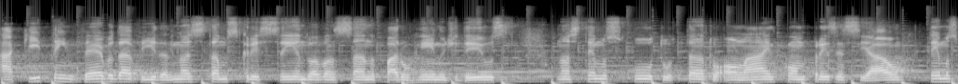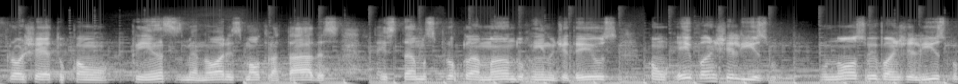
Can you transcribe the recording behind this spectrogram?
Aqui tem Verbo da Vida, nós estamos crescendo, avançando para o reino de Deus. Nós temos culto tanto online como presencial. Temos projeto com crianças menores maltratadas. Estamos proclamando o reino de Deus com evangelismo. O nosso evangelismo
